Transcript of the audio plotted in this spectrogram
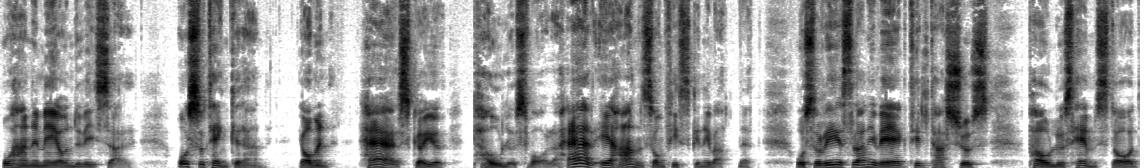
Och han är med och undervisar. Och så tänker han, ja men här ska ju Paulus svara, Här är han som fisken i vattnet. Och så reser han iväg till Tarsus, Paulus hemstad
